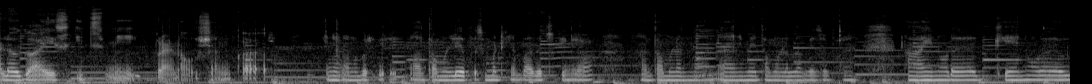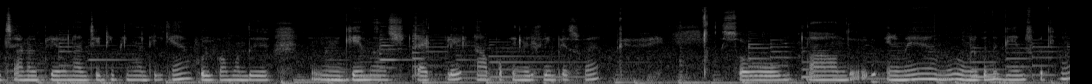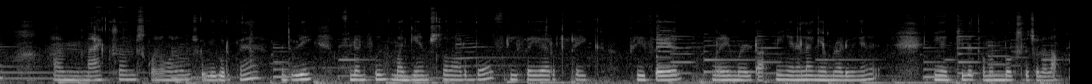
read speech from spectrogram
Hello guys it's me Pranav Shankar என்ன நண்பர்களே நான் தமிழ்லேயே பேச மாட்டேங்கன்னு பார்த்துட்ருக்கீங்களா? நான் தமிழன் தான். நான் இனிமேல் தமிழில் தான் பேச போகிறேன் நான் என்னோடய என்னோட சேனல் பிளேயில் நான் ஜிடிபின்னு மாற்றிருக்கேன் ஃபுல் ஃபார்ம் வந்து கேமர்ஸ் டேக் பிளே நான் அப்பப்போ இங்கிலீஷ்லேயும் பேசுவேன். ஓகே ஸோ நான் வந்து இனிமேல் வந்து உங்களுக்கு வந்து கேம்ஸ் பற்றியும் அண்ட் மேக்ஸிமம்ஸ் கொஞ்சம் கொஞ்சம் சொல்லிக் கொடுப்பேன். மற்றபடி ஃபுல் அண்ட் ஃபுல் நம்ம கேம்ஸில் தான் இருப்போம். Free Fire like Free Fire game விளையாட்டா நீங்கள் என்னெல்லாம் கேம் விளாடுவீங்கன்னு நீங்கள் கீழே கமெண்ட் பாக்ஸில் சொல்லலாம்.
